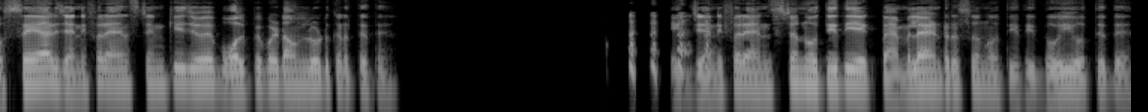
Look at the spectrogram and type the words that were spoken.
उससे यार जेनिफर एनिस्टन की जो है वॉलपेपर डाउनलोड करते थे। एक जेनिफर एनिस्टन होती थी एक पैमिला एंडरसन होती थी दो ही होते थे।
